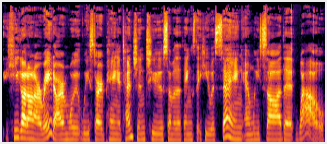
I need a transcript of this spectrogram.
he got on our radar and we, we started paying attention to some of the things that he was saying and we saw that wow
